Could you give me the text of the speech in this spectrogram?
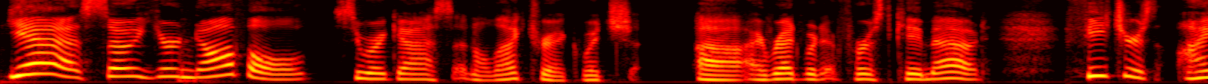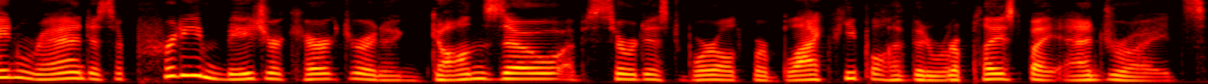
Yeah, so your novel, Sewer Gas and Electric, which uh, I read when it first came out, features Ayn Rand as a pretty major character in a gonzo, absurdist world where black people have been replaced by androids.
